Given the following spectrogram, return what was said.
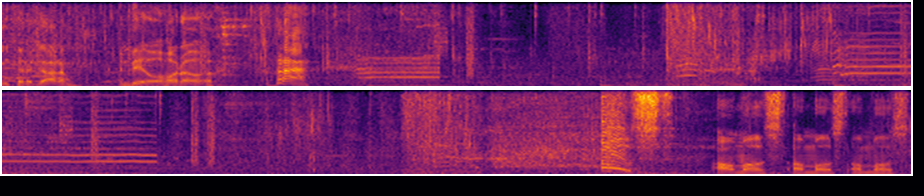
We could have got him. Bill, hold on. Ha! Almost. Almost, almost, almost.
